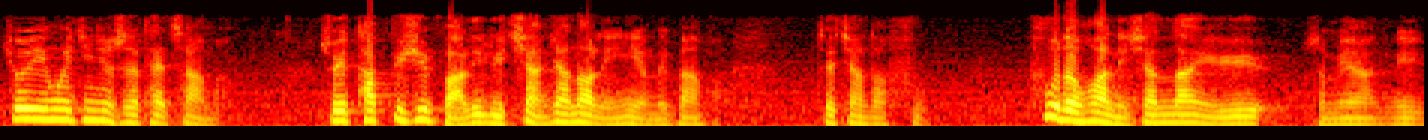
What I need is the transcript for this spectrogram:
就是因为经济实在太差嘛，所以它必须把利率降降到零也没办法，再降到负。负的话，你相当于什么呀？你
